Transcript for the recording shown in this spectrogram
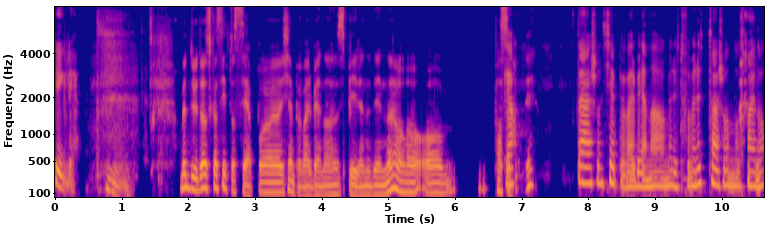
hyggelig. Mm. Men du da skal sitte og se på kjempeverbena-spirene dine og, og passe Ja. på dem? Det er sånn kjempeverbena minutt for minutt det er sånn hos meg nå.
